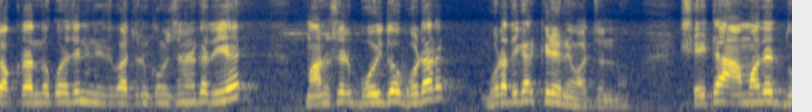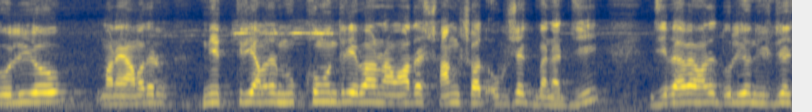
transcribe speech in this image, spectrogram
চক্রান্ত করেছেন নির্বাচন কমিশনারকে দিয়ে। মানুষের বৈধ ভোটার ভোটাধিকার কেড়ে নেওয়ার জন্য। সেইটা আমাদের দলীয় মানে আমাদের নেত্রী, আমাদের মুখ্যমন্ত্রী এবং আমাদের সাংসদ অভিষেক ব্যানার্জি যেভাবে আমাদের দলীয় নির্দেশ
